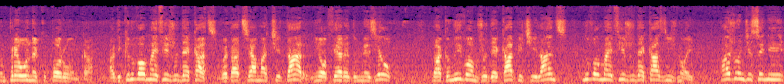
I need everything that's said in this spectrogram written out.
împreună cu porunca. Adică nu vom mai fi judecați. Vă dați seama ce dar ne oferă Dumnezeu? Dacă nu-i vom judeca pe ceilalți, nu vom mai fi judecați nici noi. Ajunge să ne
